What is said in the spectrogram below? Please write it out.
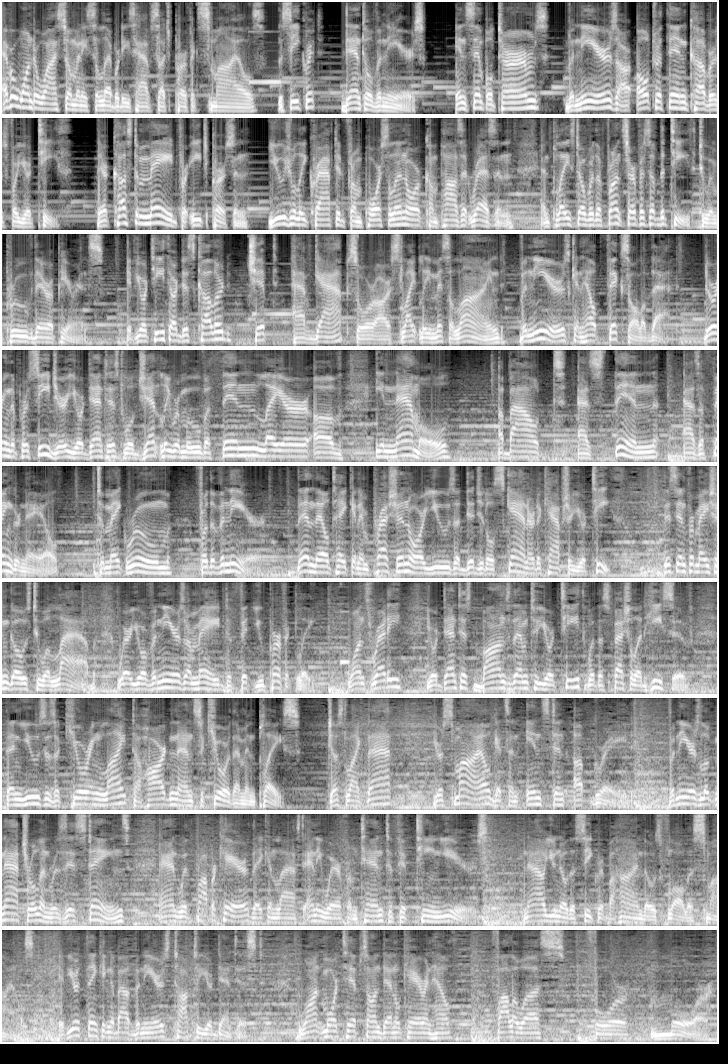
Ever wonder why so many celebrities have such perfect smiles? The secret? Dental veneers. In simple terms, veneers are ultra-thin covers for your teeth. They're custom-made for each person, usually crafted from porcelain or composite resin, and placed over the front surface of the teeth to improve their appearance. If your teeth are discolored, chipped, have gaps, or are slightly misaligned, veneers can help fix all of that. During the procedure, your dentist will gently remove a thin layer of enamel about as thin as a fingernail to make room for the veneer. Then they'll take an impression or use a digital scanner to capture your teeth. This information goes to a lab where your veneers are made to fit you perfectly. Once ready, your dentist bonds them to your teeth with a special adhesive, then uses a curing light to harden and secure them in place. Just like that, your smile gets an instant upgrade. Veneers look natural and resist stains, and with proper care, they can last anywhere from 10 to 15 years. Now you know the secret behind those flawless smiles. If you're thinking about veneers, talk to your dentist. Want more tips on dental care and health? Follow us for more.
